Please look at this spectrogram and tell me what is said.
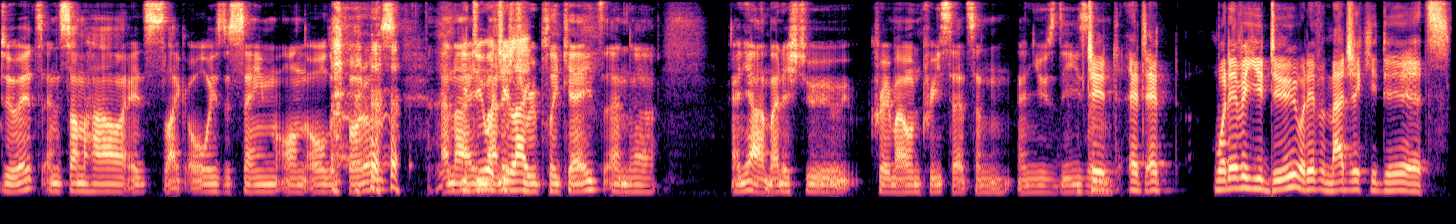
do it and somehow it's like always the same on all the photos and I do what manage you like. to replicate and uh and yeah, I managed to create my own presets and and use these and- dude, it, it whatever you do, whatever magic you do, it's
